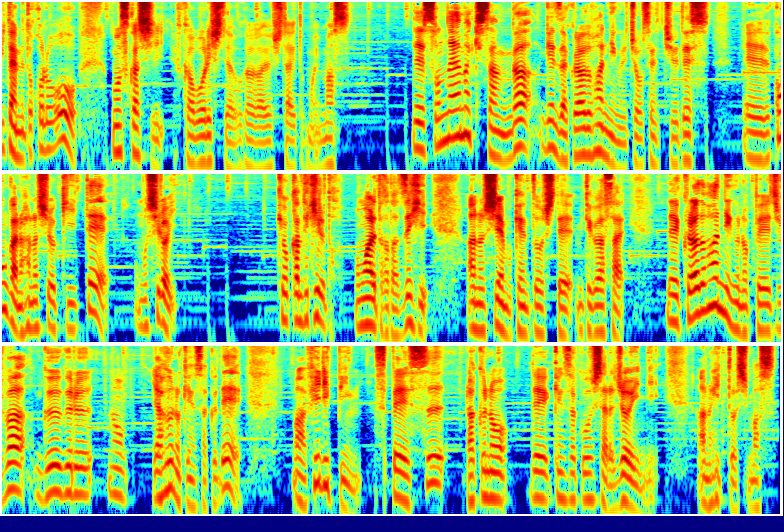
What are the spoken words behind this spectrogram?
みたいなところをもう少し深掘りしてお伺いをしたいと思います。でそんな山木さんが現在クラウドファンディングに挑戦中です。えー今回の話を聞いて面白い共感できると思われた方はぜひあの支援も検討してみてください。で、クラウドファンディングのページは Google の Yahoo の検索で、まあ、フィリピンスペース酪農で検索をしたら上位にあのヒットします。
